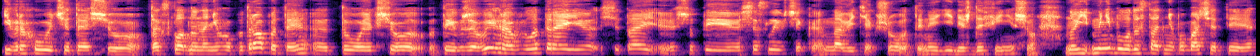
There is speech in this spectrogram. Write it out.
І враховуючи те, що так складно на нього потрапити, е, то якщо ти вже виграв в лотерею, вважай, е, що ти щасливчик, навіть якщо ти не їдеш до фінішу. Ну мені було достатньо побачити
